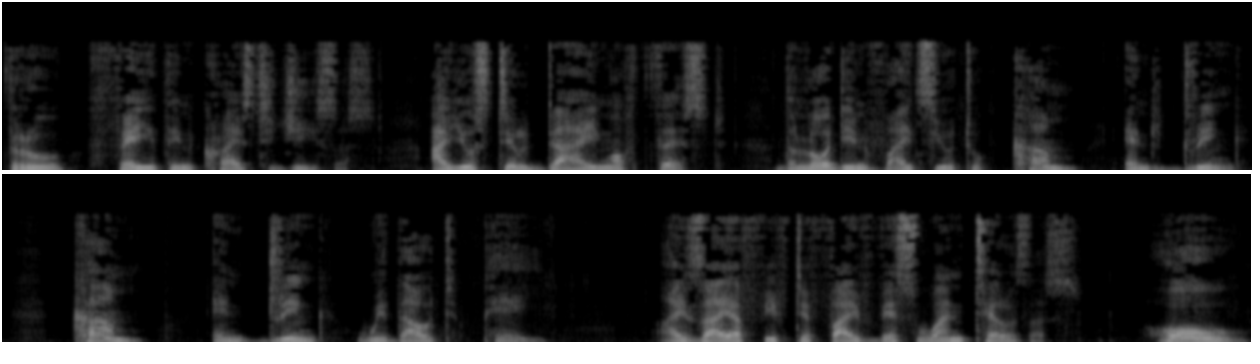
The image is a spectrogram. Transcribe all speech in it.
through faith in Christ Jesus? Are you still dying of thirst? The Lord invites you to come and drink. Come and drink without pay. Isaiah 55 verse 1 tells us, Ho,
